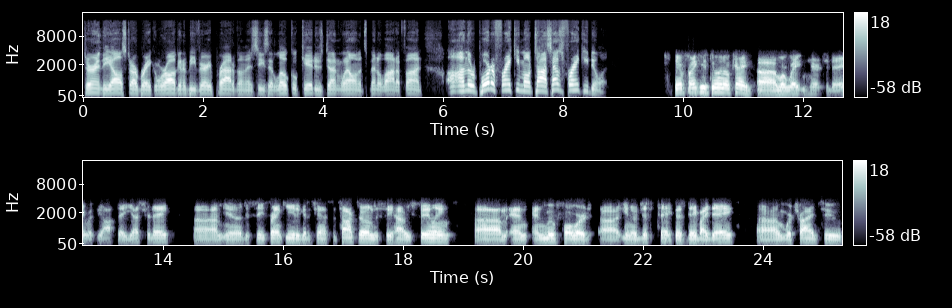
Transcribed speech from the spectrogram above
during the All Star break, and we're all going to be very proud of him as he's a local kid who's done well, and it's been a lot of fun. Uh, on the report of Frankie Montas, how's Frankie doing? Yeah, Frankie's doing okay. Uh, we're waiting here today with the off day yesterday, um, you know, to see Frankie, to get a chance to talk to him, to see how he's feeling um, and and move forward. Uh, you know, just take this day by day. Um, we're trying to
